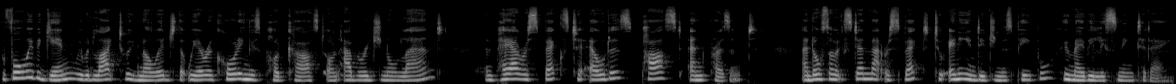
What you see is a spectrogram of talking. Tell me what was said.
Before we begin, we would like to acknowledge that we are recording this podcast on Aboriginal land and pay our respects to elders past and present, and also extend that respect to any Indigenous people who may be listening today.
